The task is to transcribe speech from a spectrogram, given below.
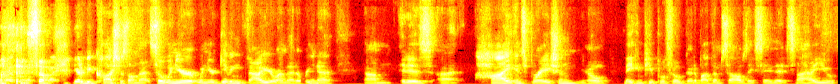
Right, so right. you got to be cautious on that. So when you're when you're giving value around that arena, um, it is uh, high inspiration. You know, making people feel good about themselves. They say that it's not how you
